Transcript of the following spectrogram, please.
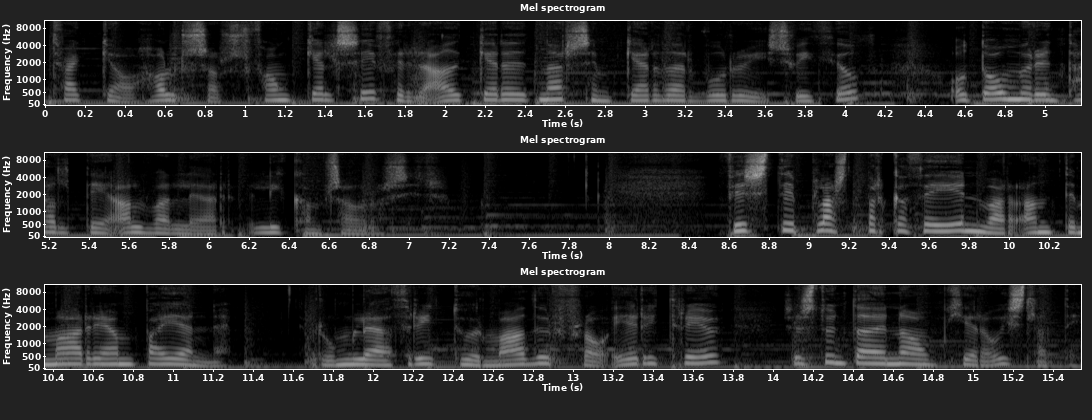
tveggja og hálsárs fangelsi fyrir aðgerðirnar sem gerðar voru í Svíþjóð og dómurinn taldi alvarlegar líkamsárasir. Fyrsti plastbarkaþegin var Andi Mariam Bajenne, rúmlega þrítur maður frá Eritreu sem stundaði nám hér á Íslandi.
